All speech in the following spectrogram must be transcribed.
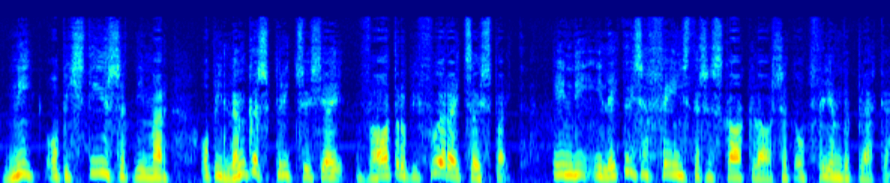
nie op die stuur sit nie, maar op die linkerspriet soos jy water op die vooruit sou spuit. En die elektriese vensters se skakelaar sit op vreemde plekke.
